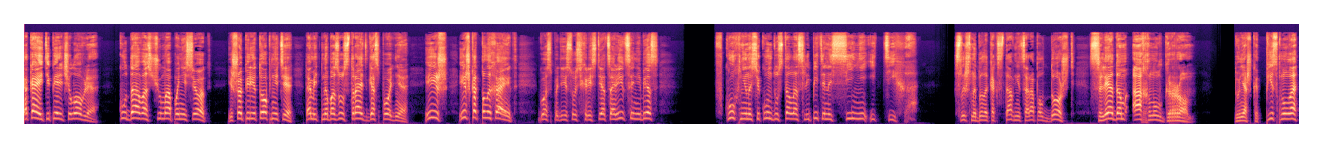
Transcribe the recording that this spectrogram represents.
Какая теперь ловля? Куда вас чума понесет? И шо перетопнете? Там ведь на базу страсть Господня. Ишь, ишь, как полыхает! Господи Иисус Христе, Царицы Небес!» В кухне на секунду стало ослепительно сине и тихо. Слышно было, как ставни царапал дождь, следом ахнул гром. Дуняшка пискнула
